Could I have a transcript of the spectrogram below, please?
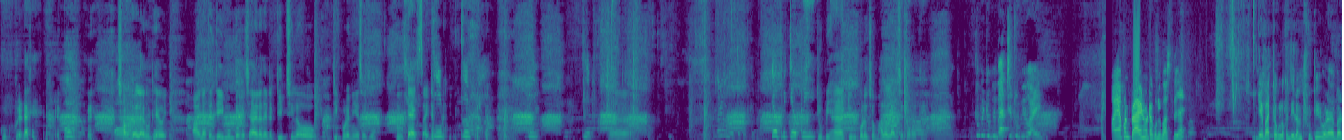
কুকু করে ডাকে? সকালবেলায় উঠে ওই আয়নাতে যেই মুখ দেখেছে আয়নাতে একটা টিপ ছিল ও টিপ পরে নিয়েছে যে। এক সাইডে পরে হ্যাঁ টুপি হ্যাঁ টুপি পরেছো ভালো লাগছে তোমাকে। টুপি টুপি বাচ্চা টুপি বাড়ি। এখন প্রায় নটা কুড়ি বাজতে যায়। যে বাচ্চাগুলোকে দিলাম ছুটি ওরা এবার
